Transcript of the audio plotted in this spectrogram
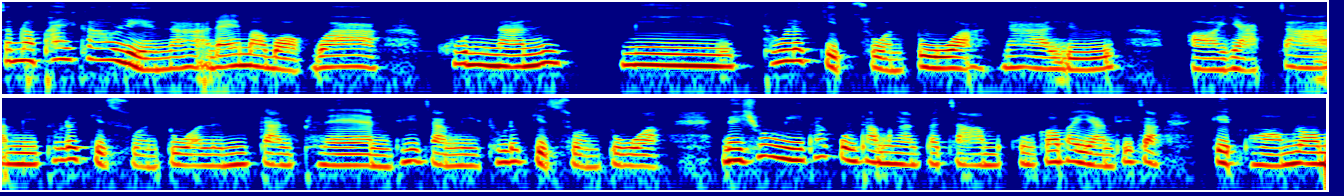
สำหรับไพ่เก้าเหรียญนนะคะได้มาบอกว่าคุณนั้นมีธุรกิจส่วนตัวนะคะหรือ อยากจะมีธุรกิจส่วนตัว หรือมีการแพลนที่จะมีธุรกิจส่วนตัว ในช่วงนี้ถ้าคุณทำงานประจำคุณก็พยายามที่จะเก็บหอมรอม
